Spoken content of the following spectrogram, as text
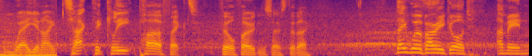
from where United tactically perfect? Phil Foden says today. They were very good. I mean,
